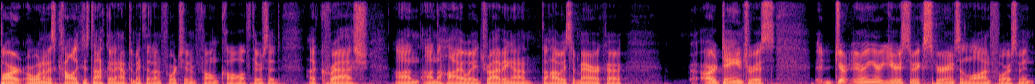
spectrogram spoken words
Bart or one of his colleagues is not going to have to make that unfortunate phone call if there's a, a crash on, on the highway. Driving on the highways of America are dangerous. During your years of experience in law enforcement,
